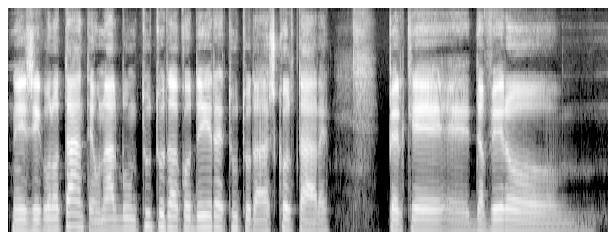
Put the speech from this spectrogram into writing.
Ne eseguono tante, è un album tutto da godere, tutto da ascoltare, perché è davvero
